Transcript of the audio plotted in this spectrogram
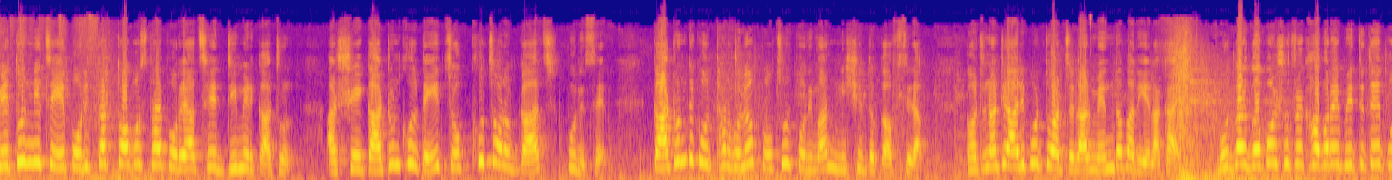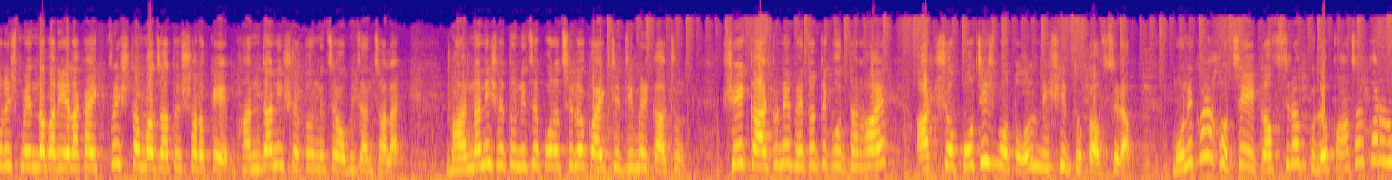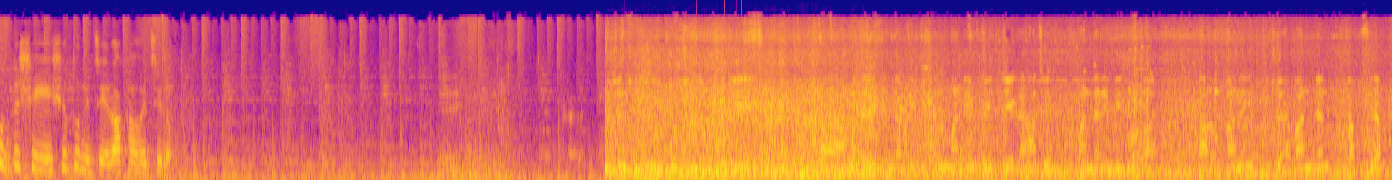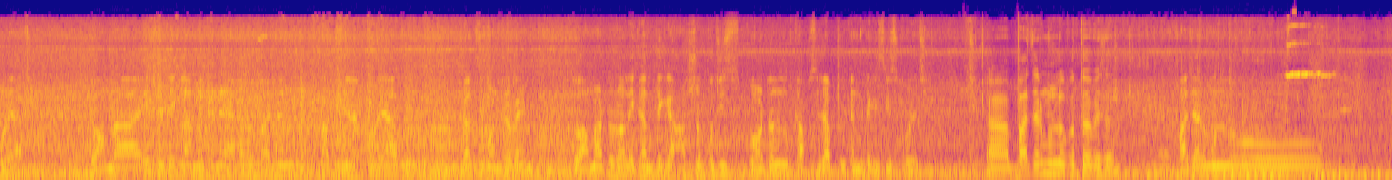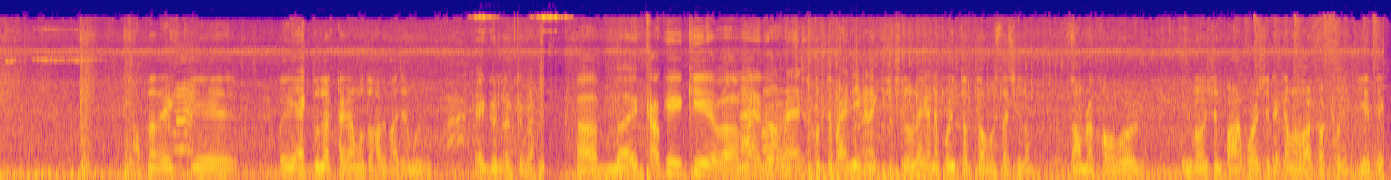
সেতুর নিচে পরিত্যক্ত অবস্থায় পড়ে আছে ডিমের কার্টুন। আর সেই কার্টুন খুলতেই চক্ষু চরক গাছ পুলিশের। কার্টুন থেকে উদ্ধার হলো প্রচুর পরিমাণ নিষিদ্ধ কফ সিরাপ। ঘটনাটি আলিপুরদুয়ার জেলার মেন্দাবাড়ি এলাকায়। বুধবার গোপন সূত্রে খবরের ভিত্তিতে পুলিশ মেন্দাবাড়ি এলাকায় একত্রিশ নম্বর জাতীয় সড়কে ভান্ডানি সেতুর নিচে অভিযান চালায়। ভান্ডানি সেতুর নিচে পড়েছিল কয়েকটি ডিমের কার্টুন। সেই কার্টুনের ভেতর থেকে উদ্ধার হয় আটশো পঁচিশ বোতল নিষিদ্ধ কফ সিরাপ। মনে করা হচ্ছে এই কফ সিরাপগুলো পাচার করার উদ্দেশ্যে এই সেতু নিচে রাখা হয়েছিল। ছিল যে আমাদের গেন্দাবাড়ি কিষান মান্ডির ব্রিজ যেখানে আছে ভান্ডানি ব্রিজ বলা তার ওখানে কিছু অ্যাবান্ডেন্ট কাপ সিরাপ পড়ে আছে তো আমরা এসে দেখলাম এখানে এগারো কার্টন কাপ সিরাপ পড়ে আছে ড্রাগস কন্ট্রাব্যান্ড তো আমরা টোটাল এখান থেকে আটশো পঁচিশ বটল কাপ সিরাপ এখান থেকে সিজ করেছি বাজার মূল্য কত হবে স্যার বাজার মূল্য আপনাদেরকে ওই এক দু লাখ টাকার মতো হবে বাজার মূল্য? এক দু লাখ টাকা। কাউকে কি মানে? অ্যারেস্ট করতে পারিনি এখানে কিছু ছিল না এখানে পরিত্যক্ত অবস্থা ছিল তো আমরা খবর ইনফরমেশন পাওয়ার পরে সেটাকে আমরা ওয়ার্কআউট করি গিয়ে দেখ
